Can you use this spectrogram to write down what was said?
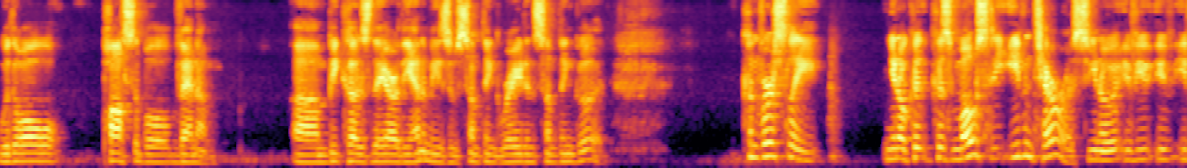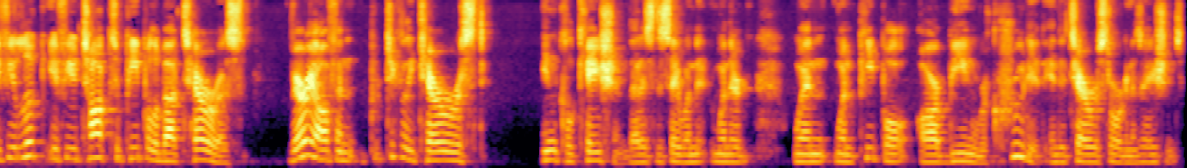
with all possible venom um, because they are the enemies of something great and something good. Conversely, you know, because most even terrorists, you know, if you if, if you look if you talk to people about terrorists, very often, particularly terrorist inculcation. That is to say, when when they're when when people are being recruited into terrorist organizations,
